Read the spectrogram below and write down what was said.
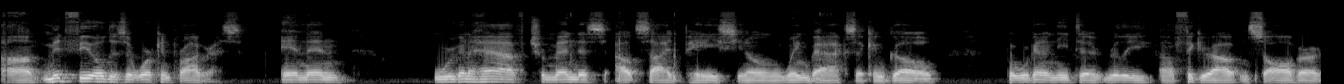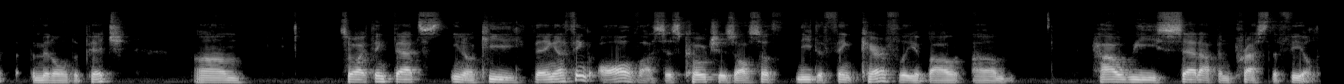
Uh, midfield is a work in progress, and then we're going to have tremendous outside pace. You know, wing backs that can go, but we're going to need to really uh, figure out and solve our the middle of the pitch. Um, so I think that's you know a key thing. I think all of us as coaches also need to think carefully about um, how we set up and press the field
